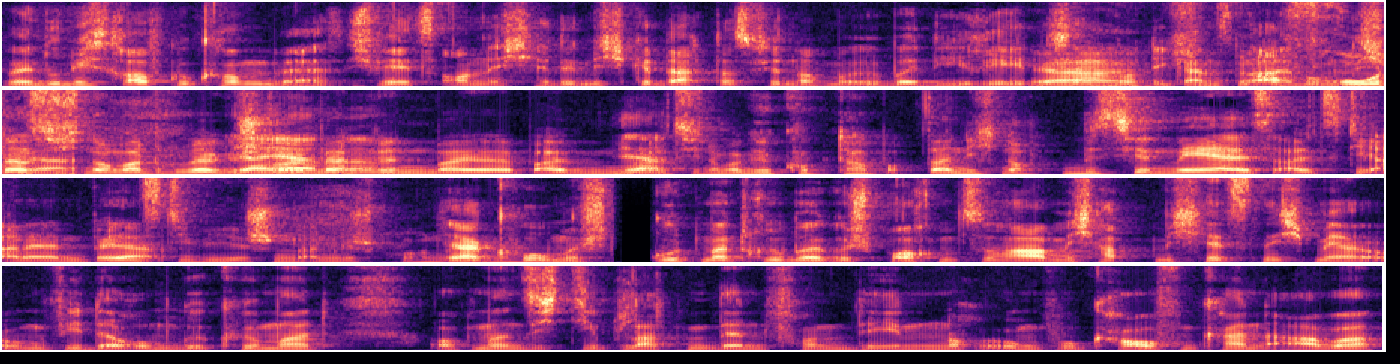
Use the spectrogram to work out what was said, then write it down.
Wenn du nicht drauf gekommen wärst, ich wäre jetzt auch nicht, hätte nicht gedacht, dass wir nochmal über die reden. ich Ja, noch die ich ganzen bin auch Album froh, dass ich nochmal drüber Ja, ja, gestolpert ne? bin, bei, beim, Ja. als ich nochmal geguckt habe, ob da nicht noch ein bisschen mehr ist als die anderen Bands, Ja. die wir hier schon angesprochen Ja, haben. komisch. Gut mal drüber gesprochen zu haben. Ich habe mich jetzt nicht mehr irgendwie darum gekümmert, ob man sich die Platten denn von denen noch irgendwo kaufen kann, aber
